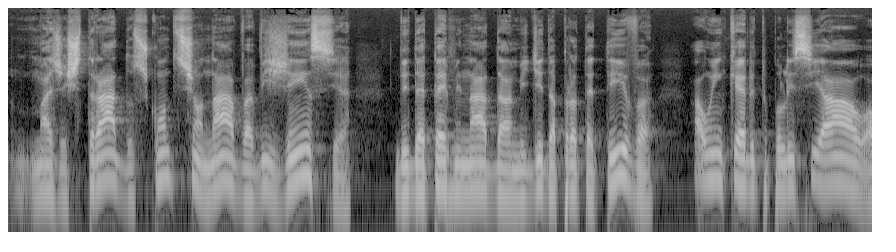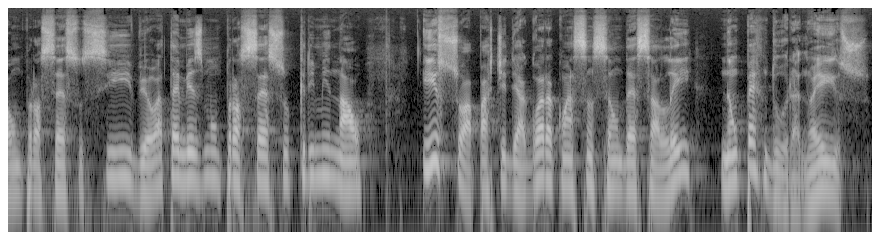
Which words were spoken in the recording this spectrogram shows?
magistrados condicionavam a vigência de determinada medida protetiva a um inquérito policial, a um processo civil, até mesmo um processo criminal. Isso, a partir de agora, com a sanção dessa lei, não perdura, não é isso?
